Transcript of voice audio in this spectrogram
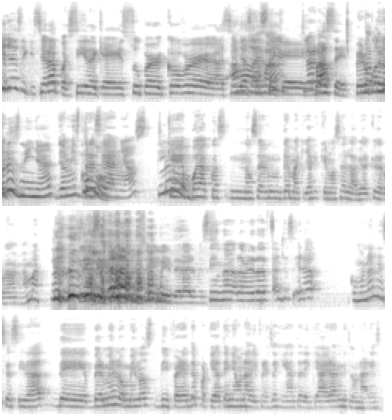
yo ya si quisiera, pues sí, de que super cover, así ya sabes, de que claro. base. Pero No, cuando pero eres niña, Yo a mis ¿Cómo? 13 años, Claro. que voy a conocer de maquillaje que no sea el labial que le roba a mi mamá. sí, literalmente. Sí, no, la verdad, antes era como una necesidad de verme lo menos diferente porque ya tenía una diferencia gigante de que ah, eran mis lunares.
